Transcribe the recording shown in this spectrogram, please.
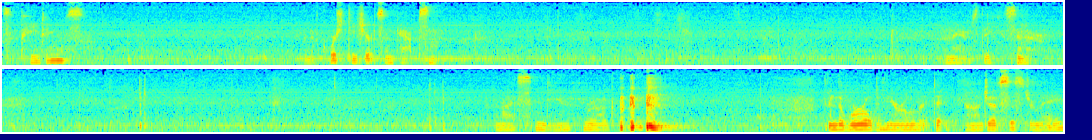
some paintings, and of course t-shirts and caps. And there's the center. Nice Indian rug. and the world mural that that, uh, Jeff's sister made.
